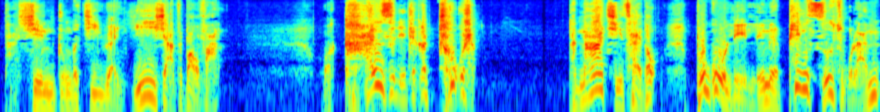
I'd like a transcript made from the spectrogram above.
他心中的积怨一下子爆发了。我砍死你这个畜生！他拿起菜刀，不顾李玲玲拼死阻拦，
